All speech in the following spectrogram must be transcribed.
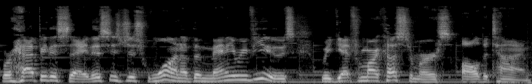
We're happy to say this is just one of the many reviews we get from our customers all the time.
